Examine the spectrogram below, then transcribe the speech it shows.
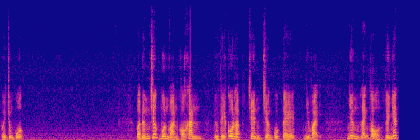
với Trung Quốc. Và đứng trước muôn vàn khó khăn từ thế cô lập trên trường quốc tế như vậy, nhưng lãnh thổ duy nhất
